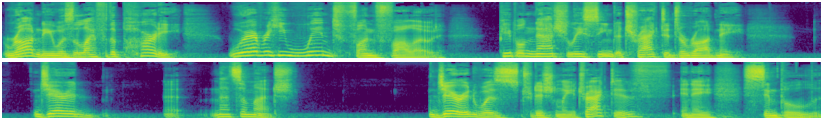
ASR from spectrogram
Rodney was the life of the party. Wherever he went, fun followed. People naturally seemed attracted to Rodney. Jared, uh, not so much. Jared was traditionally attractive in a simple,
